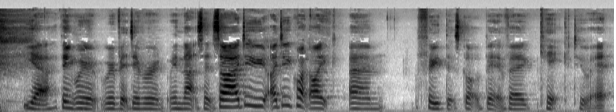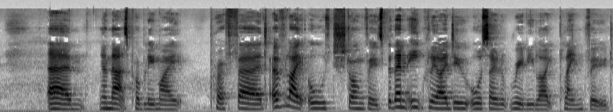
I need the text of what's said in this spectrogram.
yeah. I think we're we're a bit different in that sense. So I do I do quite like um, food that's got a bit of a kick to it, um, and that's probably my preferred of like all strong foods. But then equally, I do also really like plain food,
